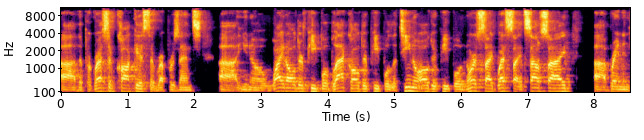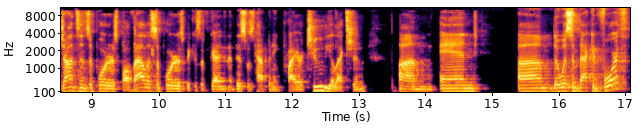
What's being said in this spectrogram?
uh, the Progressive Caucus, that represents, uh, you know, white alder people, black alder people, Latino alder people, North Side, West Side, South Side, uh, Brandon Johnson supporters, Paul Vallas supporters, because again, this was happening prior to the election. Um, and um, there was some back and forth.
